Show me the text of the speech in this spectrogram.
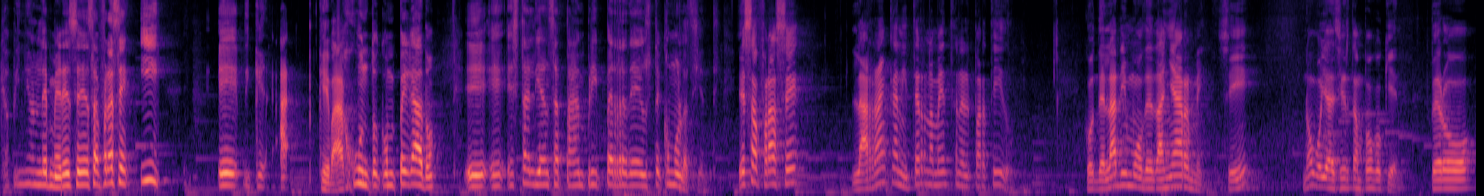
¿Qué opinión le merece esa frase? Y eh, ah, que, va junto con pegado, eh, eh, esta alianza PAN-PRI-PRD, ¿usted cómo la siente? Esa frase la arrancan internamente en el partido con el ánimo de dañarme, ¿sí? No voy a decir tampoco quién, pero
